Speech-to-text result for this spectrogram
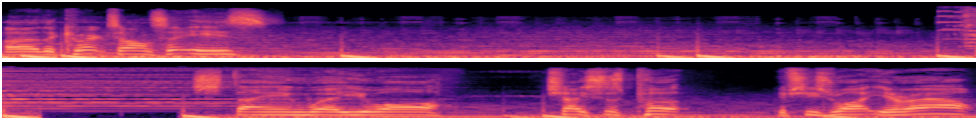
Uh, the correct answer is staying where you are. Chaser's put. If she's right, you're out.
